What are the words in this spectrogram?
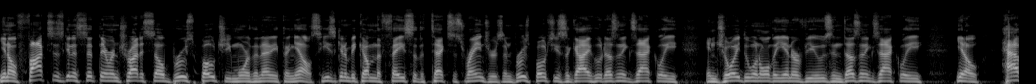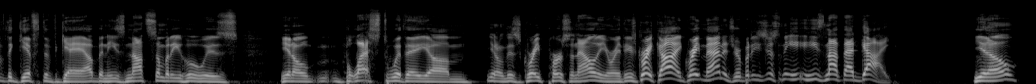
You know, Fox is going to sit there and try to sell Bruce Bochy more than anything else. He's going to become the face of the Texas Rangers, and Bruce Bochy is a guy who doesn't exactly enjoy doing all the interviews and doesn't exactly, you know, have the gift of gab, and he's not somebody who is, you know, blessed with a, um, you know, this great personality or anything. He's a great guy, great manager, but he's just he's not that guy, you know.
